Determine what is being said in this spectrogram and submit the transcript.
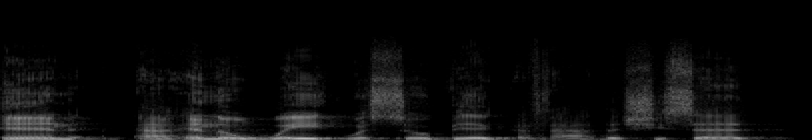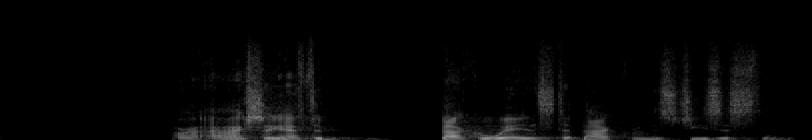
And, uh, and the weight was so big of that that she said, or I'm actually gonna have to back away and step back from this Jesus thing.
